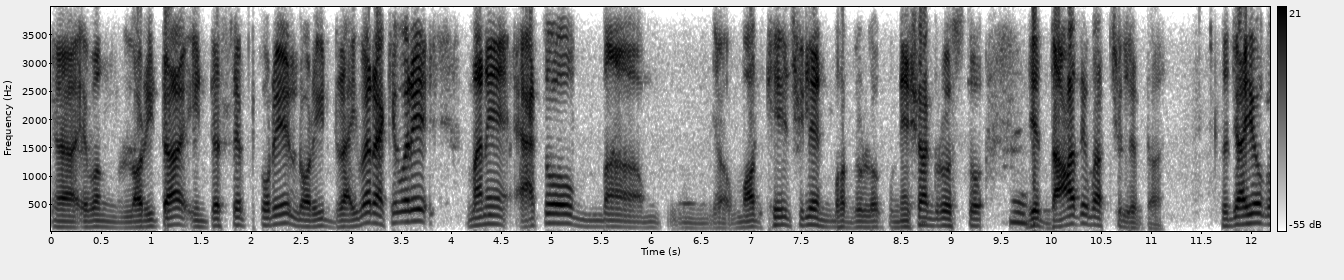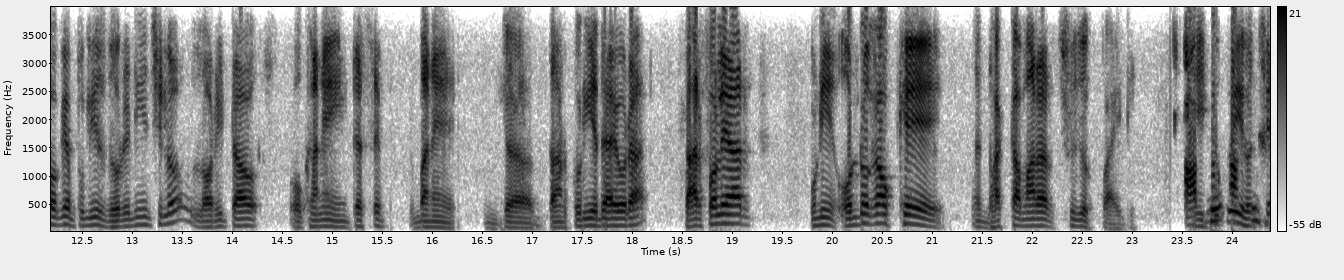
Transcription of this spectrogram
এবং লরিটা ইন্টারসেপ্ট করে লরির ড্রাইভার একেবারে মানে এত মদ খেয়েছিলেন ভদ্রলোক নেশাগ্রস্ত যে দাঁড়াতে পারছিলেন না। তো যাই হোক ওকে পুলিশ ধরে নিয়েছিল লরিটাও ওখানে ইন্টারসেপ্ট মানে দাঁড় করিয়ে দেয় ওরা। তার ফলে আর উনি অন্য কাউকে ধাক্কা মারার সুযোগ পায়নি। এইটুকুই হচ্ছে।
